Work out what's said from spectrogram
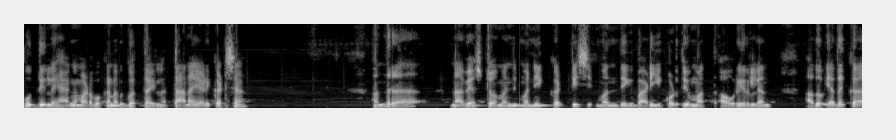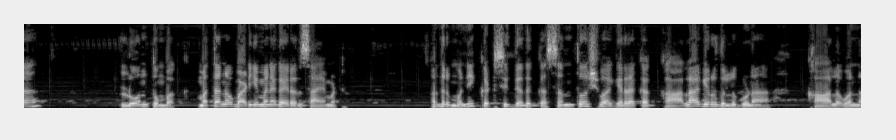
ಬುದ್ಧಿ ಇಲ್ಲ, ಹೆಂಗ್ ಮಾಡ್ಬೇಕು ಅನ್ನೋದು ಗೊತ್ತಾಯಿಲ್ಲ ತಾನ ಹೇಳಿ ಕಟ್ಸ ಅಂದ್ರ ನಾವ್ ಎಷ್ಟೋ ಮಂದಿ ಮನಿ ಕಟ್ಟಿಸಿ ಮಂದಿಗೆ ಬಾಡಿಗೆ ಕೊಡ್ತೀವಿ ಮತ್ ಅವ್ರು ಇರ್ಲಿ ಅಂತ. ಅದು ಎದಕ್ಕ? ಲೋನ್ ತುಂಬಕ್. ಮತ್ತ ನಾವು ಬಾಡಿಗೆ ಮನ್ಯಾಗ ಇರೋದು ಸಹಾಯ ಮಠ ಅಂದ್ರ ಮನಿ ಕಟ್ಸಿದ್ ಎದಕ್ಕ? ಸಂತೋಷವಾಗಿರಕ ಕಾಲಾಗಿರೋದಿಲ್ಲ ಗುಣ, ಕಾಲವನ್ನ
